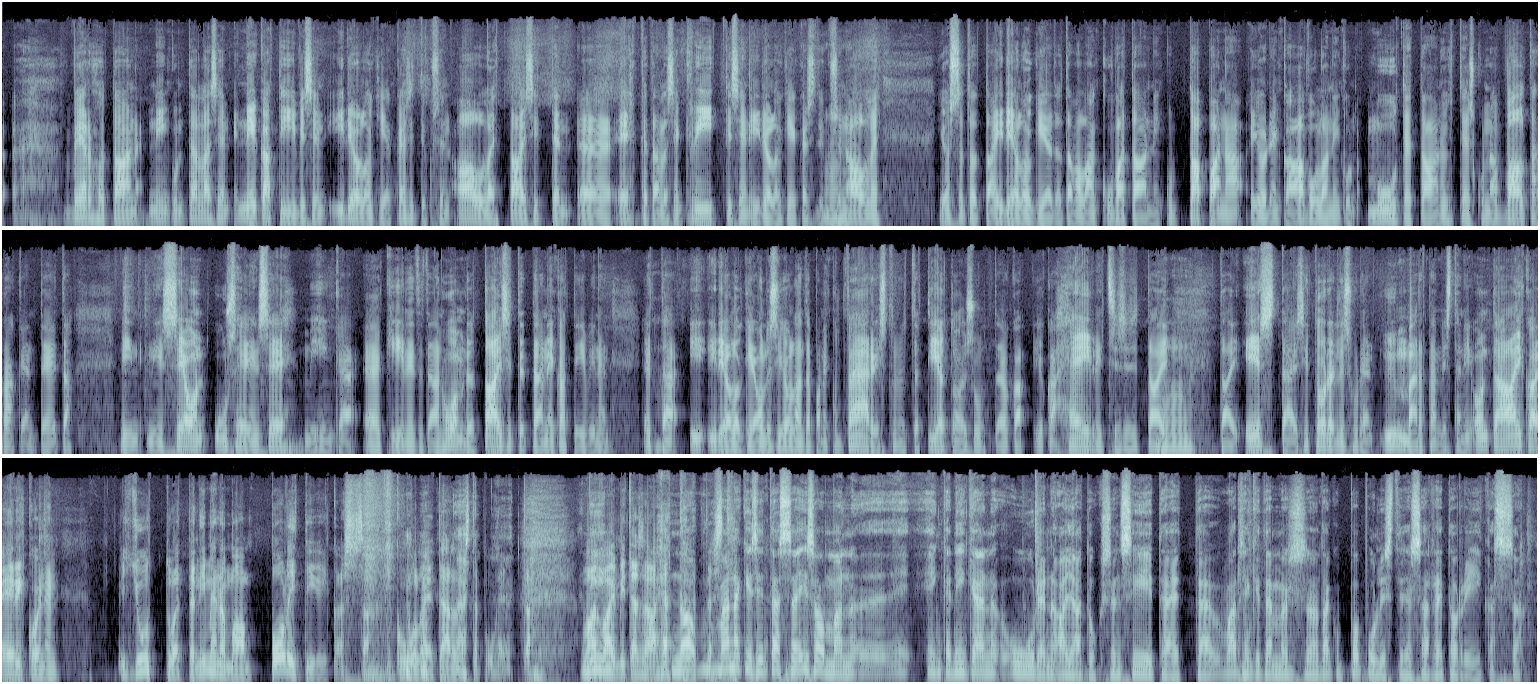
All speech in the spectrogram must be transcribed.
verhotaan niin kuin tällaisen negatiivisen ideologiakäsityksen alle tai sitten ehkä tällaisen kriittisen ideologiakäsityksen mm. alle, jossa tota ideologioita tavallaan kuvataan niin kuin tapana, joiden avulla niin kuin muutetaan yhteiskunnan valtarakenteita niin, niin se on usein se, mihinkä kiinnitetään huomiota, tai sitten tämä negatiivinen, että ideologia olisi jollain tapaa niin vääristynyttä tietoisuutta, joka, joka häiritsisi tai, mm. tai estäisi todellisuuden ymmärtämistä, niin on tämä aika erikoinen juttu, että nimenomaan politiikassa kuulee tällaista puhetta. Vai, niin, vai mitä sä ajattelet no, tästä? Mä näkisin tässä isomman, enkä niinkään uuden ajatuksen siitä, että varsinkin tämmöisessä sanotaanko populistisessa retoriikassa –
